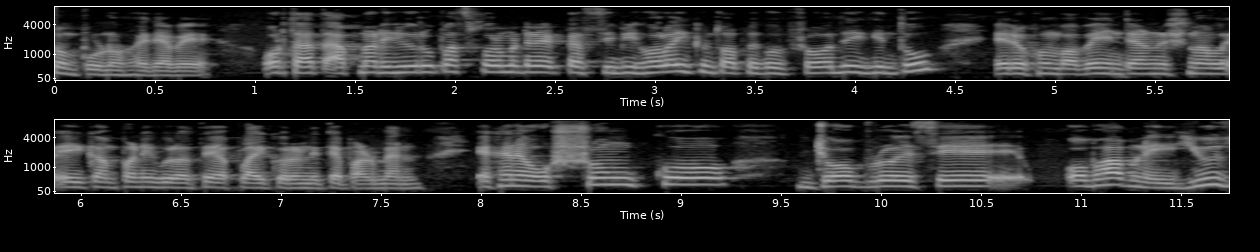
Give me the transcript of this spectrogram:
সম্পূর্ণ হয়ে যাবে। অর্থাৎ আপনার ইউরোপাস ফরম্যাটের একটা সিবি হলেই কিন্তু আপনি খুব সহজেই কিন্তু এরকমভাবে ইন্টারন্যাশনাল এই কোম্পানিগুলোতে অ্যাপ্লাই করে নিতে পারবেন। এখানে অসংখ্য জব রয়েছে, অভাব নেই হিউজ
